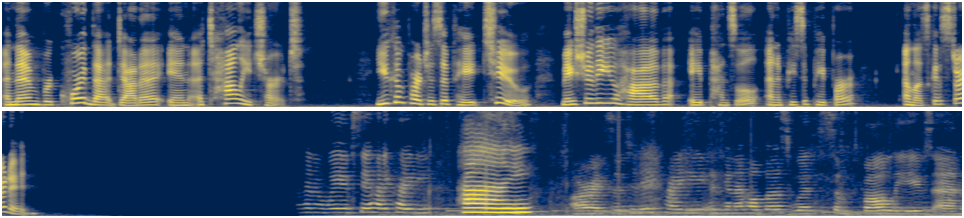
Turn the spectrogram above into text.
and then record that data in a tally chart. You can participate too. Make sure that you have a pencil and a piece of paper, and let's get started. Go ahead and wave. Say hi, Kaede. Hi. All right, so today Kaede is going to help us with some fall leaves. And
